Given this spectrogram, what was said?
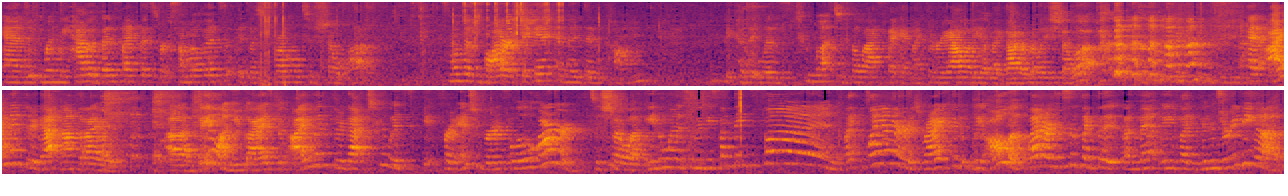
And when we have events like this, for some of us, it's a struggle to show up. Some of us bought our ticket and then didn't come because it was too much at the last second, like the reality of I gotta really show up. and I went through that, not that I would uh, bail on you guys, but I went through that too. It's it, for an introvert, it's a little hard to show up, even when it's going to be something fun, like planners, right? We all love planners. This is like the event we've like been dreaming of.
